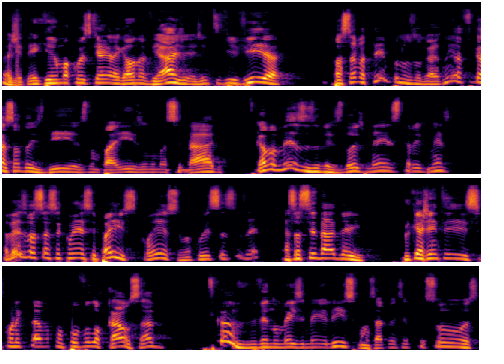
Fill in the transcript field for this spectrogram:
A gente tem que uma coisa que era legal na viagem, a gente vivia, passava tempo nos lugares, não ia ficar só dois dias num país ou numa cidade, ficava meses às vezes, dois meses, três meses. Às vezes você, você conhece o país? Conheço, mas conheço essa, essa cidade aí. Porque a gente se conectava com o povo local, sabe? Ficava vivendo um mês e meio ali, começava a conhecer as pessoas.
